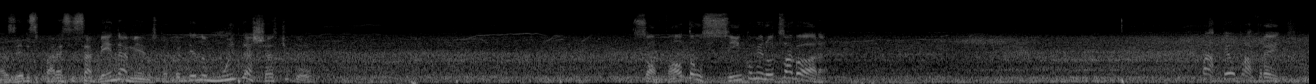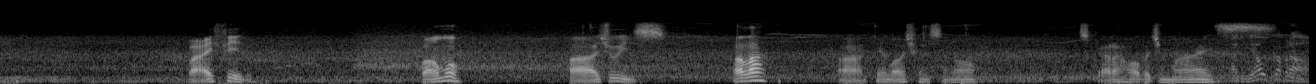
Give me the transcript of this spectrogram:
Mas eles parecem saber ainda menos. Estão perdendo muita chance de gol. Só faltam cinco minutos agora. Bateu pra frente. Vai, filho. Vamos. Ah, juiz. Olha lá. Ah, tem lógica nisso não. Os caras roubam demais. Ariel Cabral.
